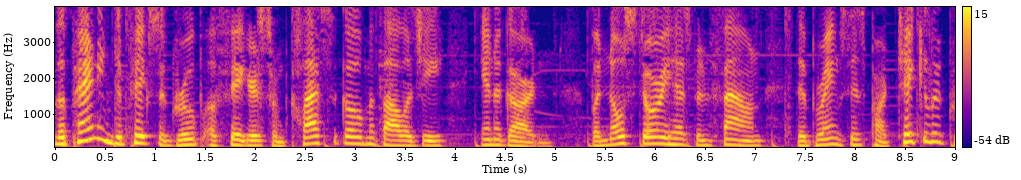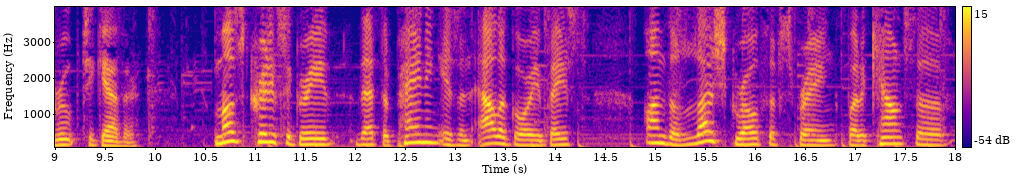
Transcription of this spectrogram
The painting depicts a group of figures from classical mythology in a garden, but no story has been found that brings this particular group together. Most critics agree that the painting is an allegory based on the lush growth of spring, but accounts of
